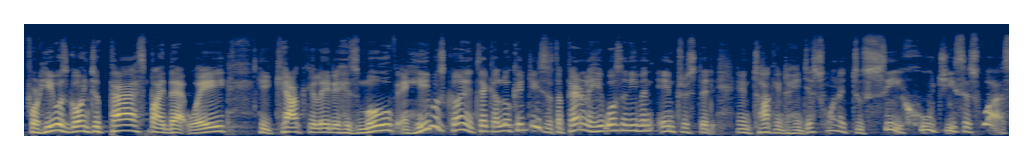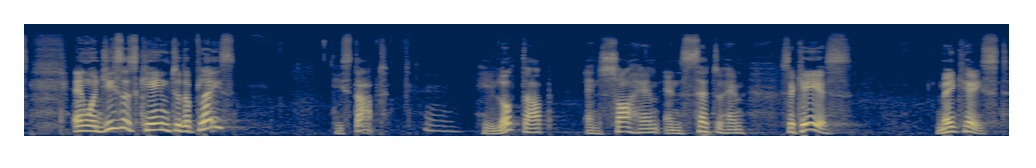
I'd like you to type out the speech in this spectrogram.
For he was going to pass by that way. He calculated his move and he was going to take a look at Jesus. Apparently, he wasn't even interested in talking to him. He just wanted to see who Jesus was. And when Jesus came to the place, he stopped. Hmm. He looked up and saw him and said to him, Zacchaeus, make haste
